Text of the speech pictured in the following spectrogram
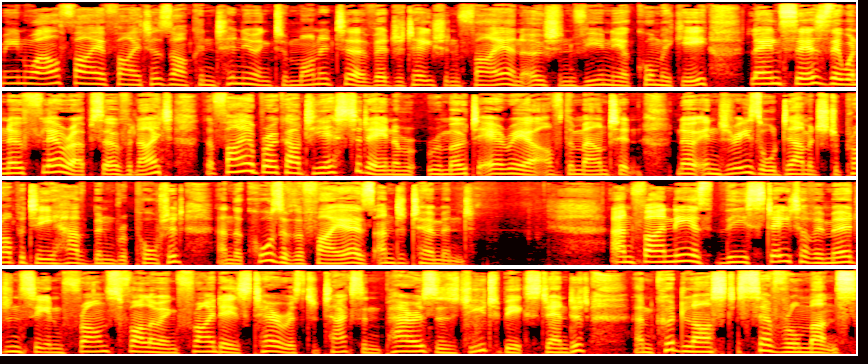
Meanwhile, firefighters are continuing to monitor vegetation fire in Ocean View near Kommetjie. Layne says there were no flare-ups overnight. The fire broke out yesterday in a remote area of the mountain. No injuries or damage to property have been reported, and the cause of the fire is undetermined. And finally, as the state of emergency in France following Friday's terrorist attacks in Paris is due to be extended and could last several months.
